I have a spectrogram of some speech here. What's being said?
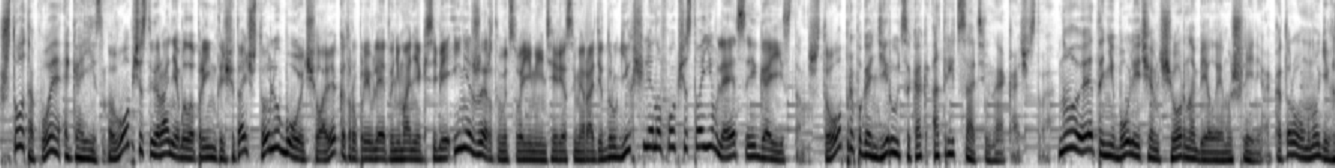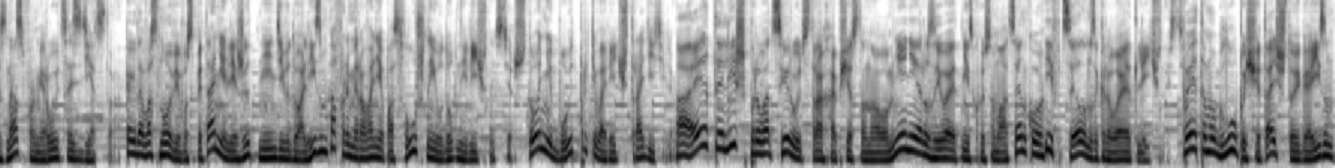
что такое эгоизм. В обществе ранее было принято считать, что любой человек, который проявляет внимание к себе и не жертвует своими интересами ради других членов общества, является эгоистом, что пропагандируется как отрицательное качество. Но это не более чем черно-белое мышление, которое у многих из нас формируется с детства, когда в основе воспитания лежит не индивидуализм, а формирование послушной и удобной личности, что не будет противоречить родителям. А это лишь провоцирует страх общественного мнения, развивает низкую самооценку и в целом закрывает личность. Поэтому глупо считать, что эгоизм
